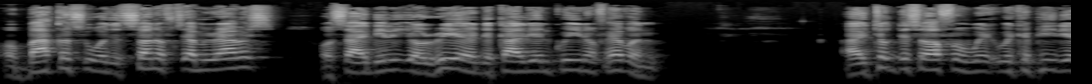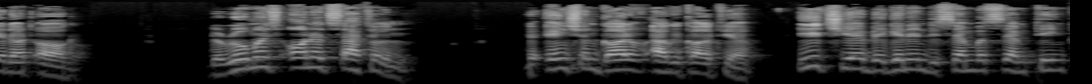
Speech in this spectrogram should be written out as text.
or Bacchus, who was the son of Semiramis, or Cybele, or Rhea, the Chaldean queen of heaven. I took this off from wikipedia.org. The Romans honored Saturn, the ancient god of agriculture, each year beginning December 17th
